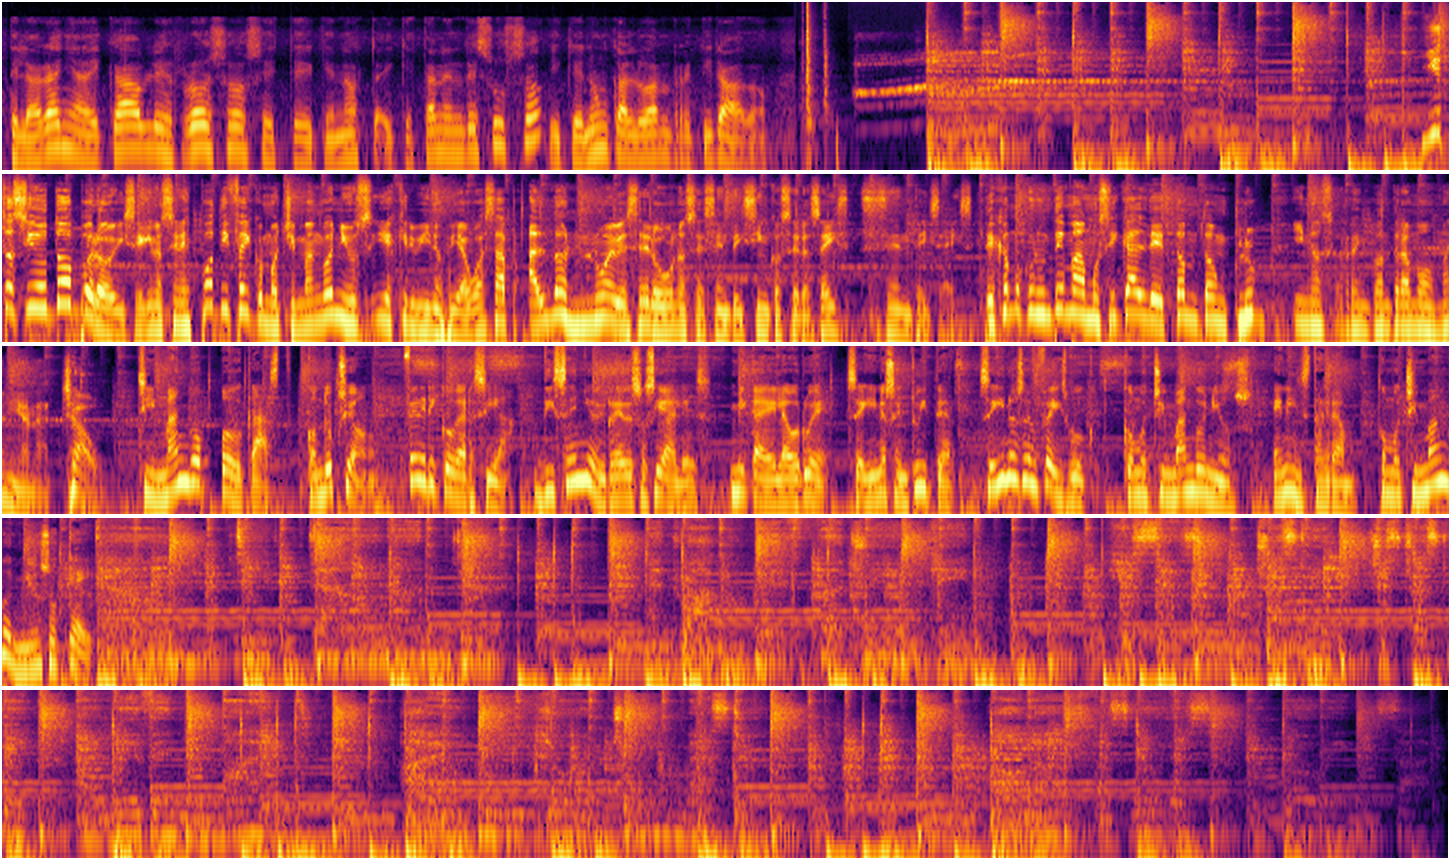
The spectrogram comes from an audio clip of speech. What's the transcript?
telaraña de cables, rollos este, que, no, que están en desuso y que nunca lo han retirado. Y esto ha sido todo por hoy. Seguimos en Spotify como Chimango News y escribinos vía WhatsApp al 2901 6506 66. Dejamos con un tema musical de Tom Tom Club y nos reencontramos mañana. Chao. Chimango Podcast. Conducción. Federico García. Diseño y redes sociales. Micaela Orué. Seguinos en Twitter. Seguinos en Facebook como Chimango News. En Instagram como Chimango News OK.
